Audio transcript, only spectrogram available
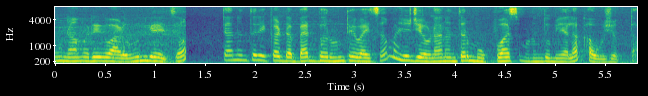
उन्हामध्ये वाळवून घ्यायचं. त्यानंतर एका डब्यात भरून ठेवायचं म्हणजे जेवणानंतर मुखवास म्हणून तुम्ही याला खाऊ शकता.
